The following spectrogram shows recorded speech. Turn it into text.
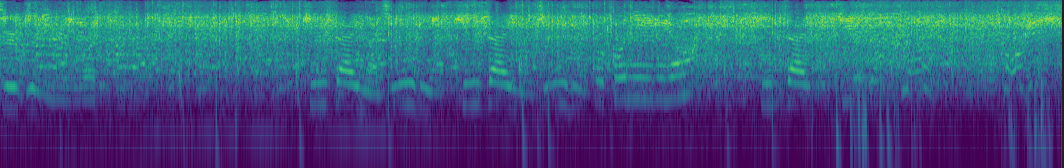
すぐに終わる。機材の準備や機材の準備。ここにいるよ。機材。消えた攻撃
